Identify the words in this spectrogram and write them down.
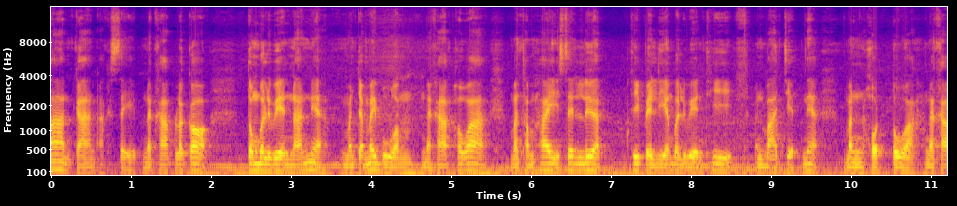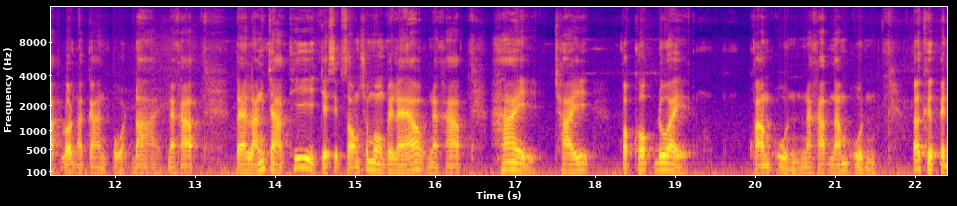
ต้านการอักเสบนะครับแล้วก็ตรงบริเวณนั้นเนี่ยมันจะไม่บวมนะครับ เพราะว่ามันทำให้เส้นเลือด ที่ไปเลี้ยงบริเวณที่มันบาดเจ็บเนี่ยมันหดตัวนะครับลดอาการปวดได้นะครับ แต่หลังจากที่ 72 ชั่วโมงไปแล้วนะครับ ให้ใช้ประคบด้วยความอุ่นนะครับน้ำอุ่นก็คือเป็น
